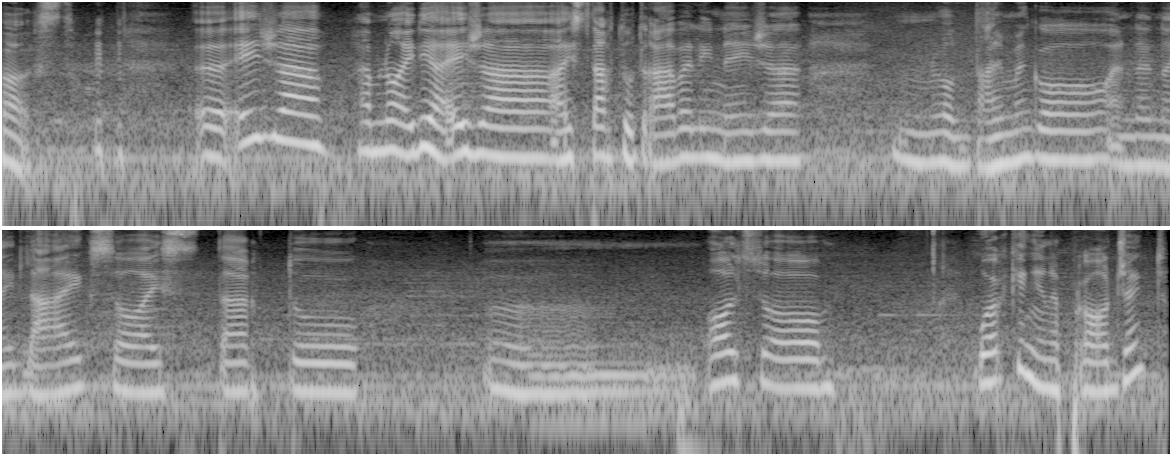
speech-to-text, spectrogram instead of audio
first. uh, Asia, I have no idea. Asia, I start to travel in Asia mm, long time ago, and then I like, so I start to um, also working in a project.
